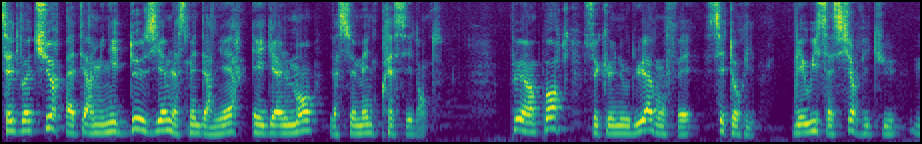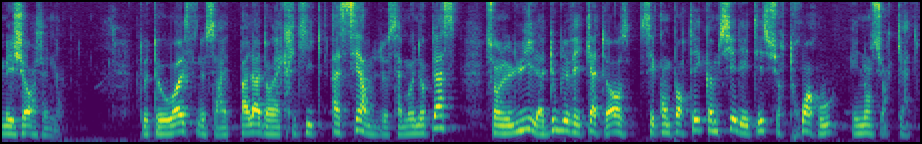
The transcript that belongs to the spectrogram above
Cette voiture a terminé deuxième la semaine dernière et également la semaine précédente. Peu importe ce que nous lui avons fait, c'est horrible. Lewis a survécu, mais George non. Toto Wolff ne s'arrête pas là dans la critique acerbe de sa monoplace. Selon lui, la W14 s'est comportée comme si elle était sur trois roues et non sur quatre.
